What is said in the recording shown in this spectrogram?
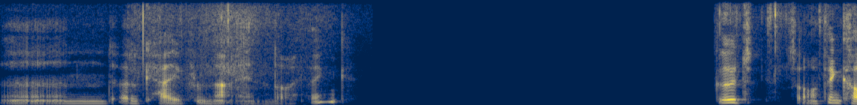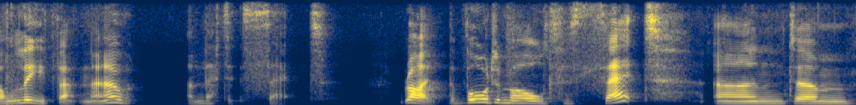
and okay from that end I think. Good, so I think I'll leave that now and let it set. Right, the border mould has set and um,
